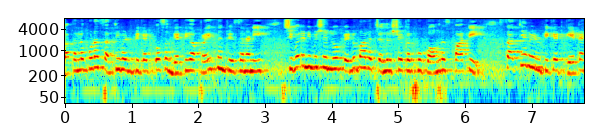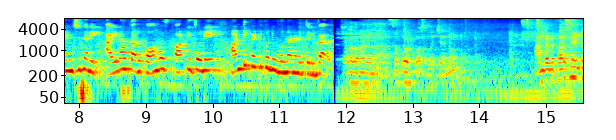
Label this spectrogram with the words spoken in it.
గతంలో కూడా సత్యవేడు టికెట్ కోసం గట్టిగా ప్రయత్నం చేశానని చివరి నిమిషంలో పెనుబాల చంద్రశేఖర్కు కాంగ్రెస్ పార్టీ సత్యవేడు టికెట్ కేటాయించిందని అయినా తాను కాంగ్రెస్ పార్టీతోనే అంటిపెట్టుకుని ఉన్నానని తెలిపారు చల్లవరాల సపోర్ట్ కోసం వచ్చాను హండ్రెడ్ పర్సెంట్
